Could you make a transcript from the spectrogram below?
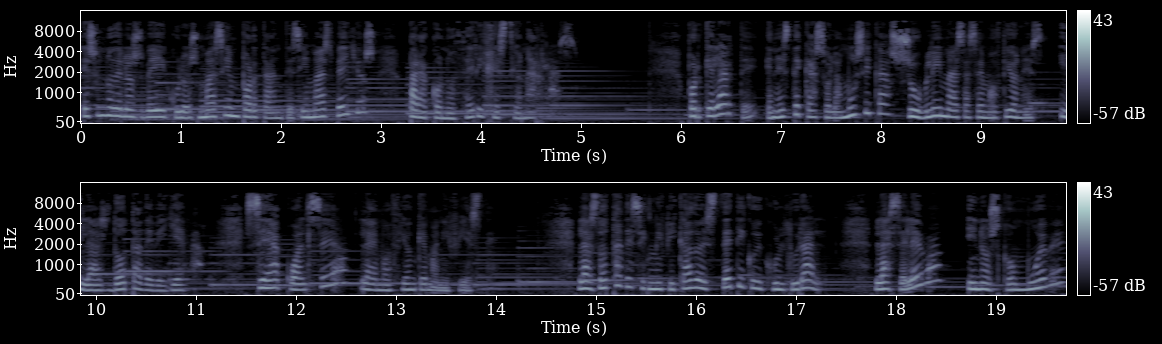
es uno de los vehículos más importantes y más bellos para conocer y gestionarlas. Porque el arte, en este caso la música, sublima esas emociones y las dota de belleza, sea cual sea la emoción que manifieste. Las dota de significado estético y cultural, las eleva y nos conmueve,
